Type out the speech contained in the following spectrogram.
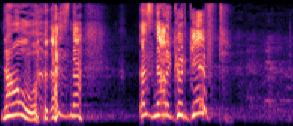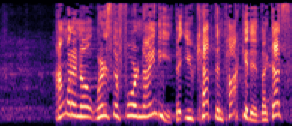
No, that is not, that's not a good gift. I want to know where's the 490 that you kept and pocketed? Like that's,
